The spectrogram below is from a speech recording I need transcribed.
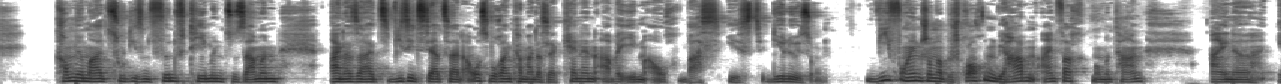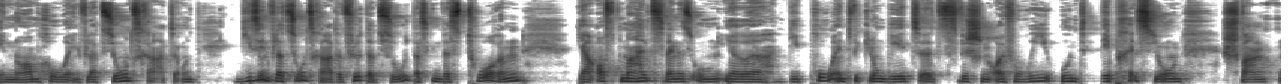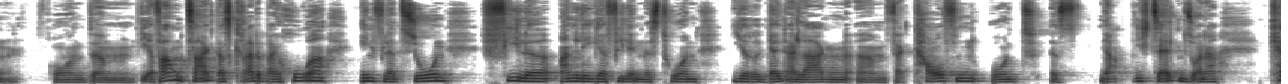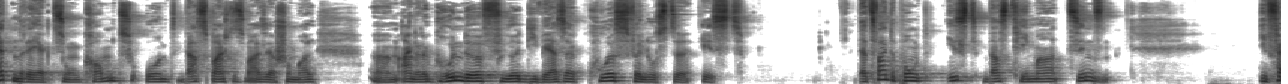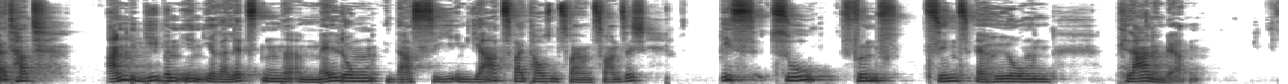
kommen wir mal zu diesen fünf Themen zusammen. Einerseits, wie sieht es derzeit aus? Woran kann man das erkennen? Aber eben auch, was ist die Lösung? Wie vorhin schon mal besprochen, wir haben einfach momentan eine enorm hohe Inflationsrate. Und diese Inflationsrate führt dazu, dass Investoren ja oftmals, wenn es um ihre Depotentwicklung geht, äh, zwischen Euphorie und Depression schwanken. Und ähm, die Erfahrung zeigt, dass gerade bei hoher Inflation viele Anleger, viele Investoren ihre Geldeinlagen ähm, verkaufen und es ja nicht selten zu einer Kettenreaktion kommt und das beispielsweise ja schon mal einer der Gründe für diverse Kursverluste ist. Der zweite Punkt ist das Thema Zinsen. Die Fed hat angegeben in ihrer letzten Meldung, dass sie im Jahr 2022 bis zu fünf Zinserhöhungen planen werden.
